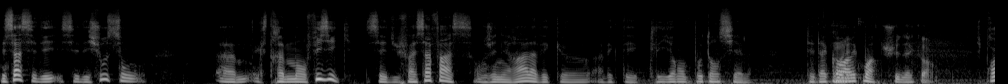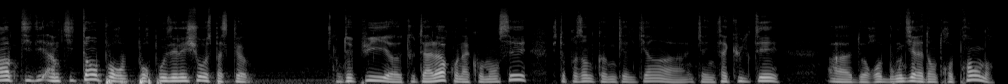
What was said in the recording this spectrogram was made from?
Mais ça, c'est des, c'est des choses qui sont euh, extrêmement physiques. C'est du face-à-face, en général, avec, euh, avec tes clients potentiels. Tu es d'accord Ouais. avec moi? je suis d'accord. je prends un petit, un petit temps pour, pour poser les choses parce que depuis euh, tout à l'heure qu'on a commencé, je te présente comme quelqu'un qui a une faculté de rebondir et d'entreprendre.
